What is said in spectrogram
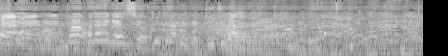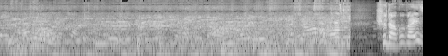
হ্যাঁ হ্যাঁ হ্যাঁ। কোথা থেকে এসছো? চুচু দেখো সে দেখো গাইজ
